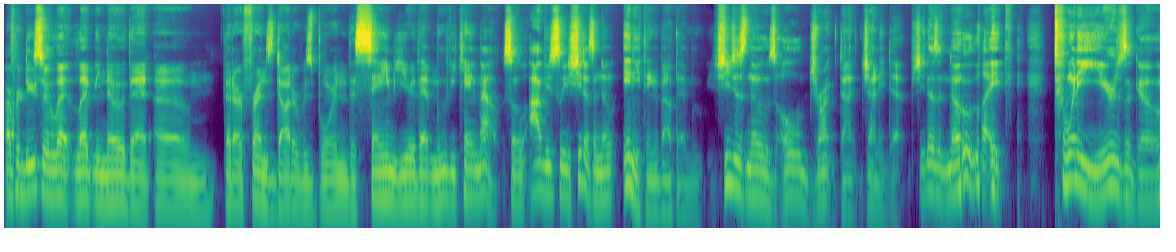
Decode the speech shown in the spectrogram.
our producer let let me know that um that our friend's daughter was born the same year that movie came out. So obviously she doesn't know anything about that movie. She just knows old drunk Johnny Depp. She doesn't know like 20 years ago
